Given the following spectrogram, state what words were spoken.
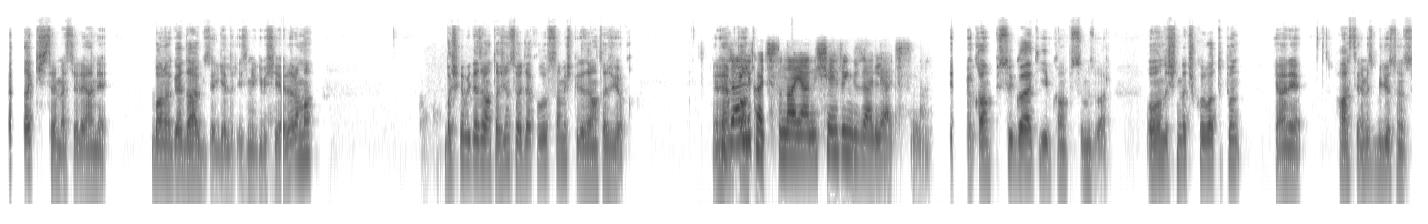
Biraz daha kişisel mesele yani bana göre daha güzel gelir İzmir gibi şehirler ama başka bir dezavantajını söyleyecek olursam hiçbir dezavantajı yok. Yani Güzellik açısından yani şehrin güzelliği açısından. kampüsü, gayet iyi bir kampüsümüz var. Onun dışında Çukurova Tıp'ın yani hastanemiz biliyorsunuz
